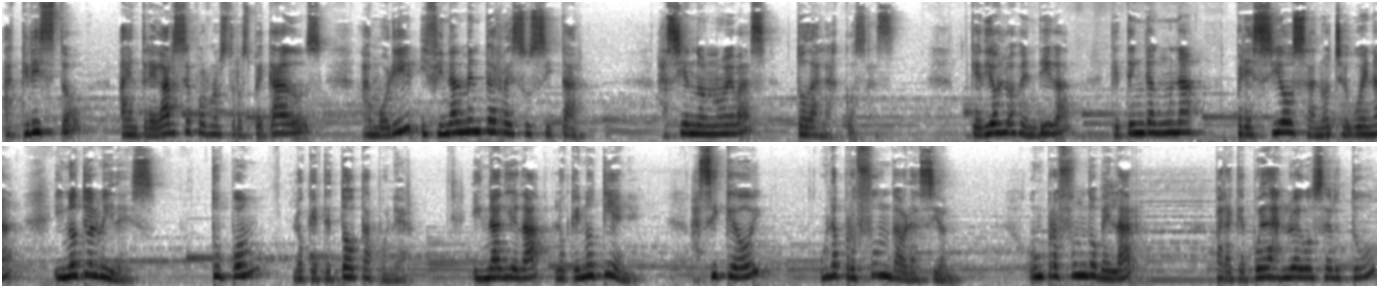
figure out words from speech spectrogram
a Cristo a entregarse por nuestros pecados, a morir y finalmente resucitar, haciendo nuevas todas las cosas. Que Dios los bendiga, que tengan una preciosa Nochebuena y no te olvides, tú pon lo que te toca poner y nadie da lo que no tiene. Así que hoy una profunda oración, un profundo velar para que puedas luego ser tú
